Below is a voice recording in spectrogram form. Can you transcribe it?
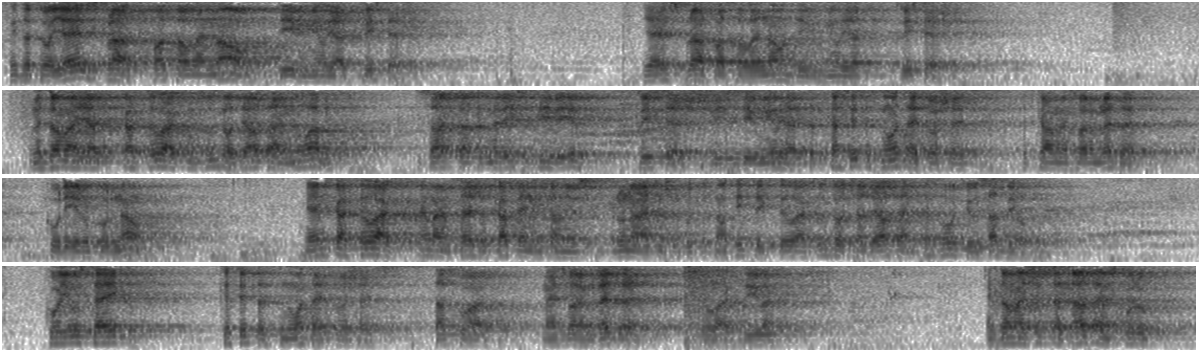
Līdz ar to Jēzus prātā pasaulē nav divi miljardi kristiešu. Jēzus prātā pasaulē nav divi miljardi kristiešu. Un es domāju, ja kāds cilvēks mums uzdot jautājumu, nu labi, Tu saki, tā, ka ne visi divi ir kristieši, visi divi miljardi. Tad kas ir tas noteicošais, pēc kā mēs varam redzēt, kuri ir un kuri nav? Ja jums kāds cilvēks, piemēram, sēžot kafejnīcā un jūs runājat, viņš varbūt pat nav ticīgs cilvēks, uzdod šādu jautājumu, kas būtu jūsu atbildi? Ko jūs teiktu? Kas ir tas noteicošais, tas, ko mēs varam redzēt cilvēku dzīvēm? Es domāju, šis ir tāds jautājums, kuru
